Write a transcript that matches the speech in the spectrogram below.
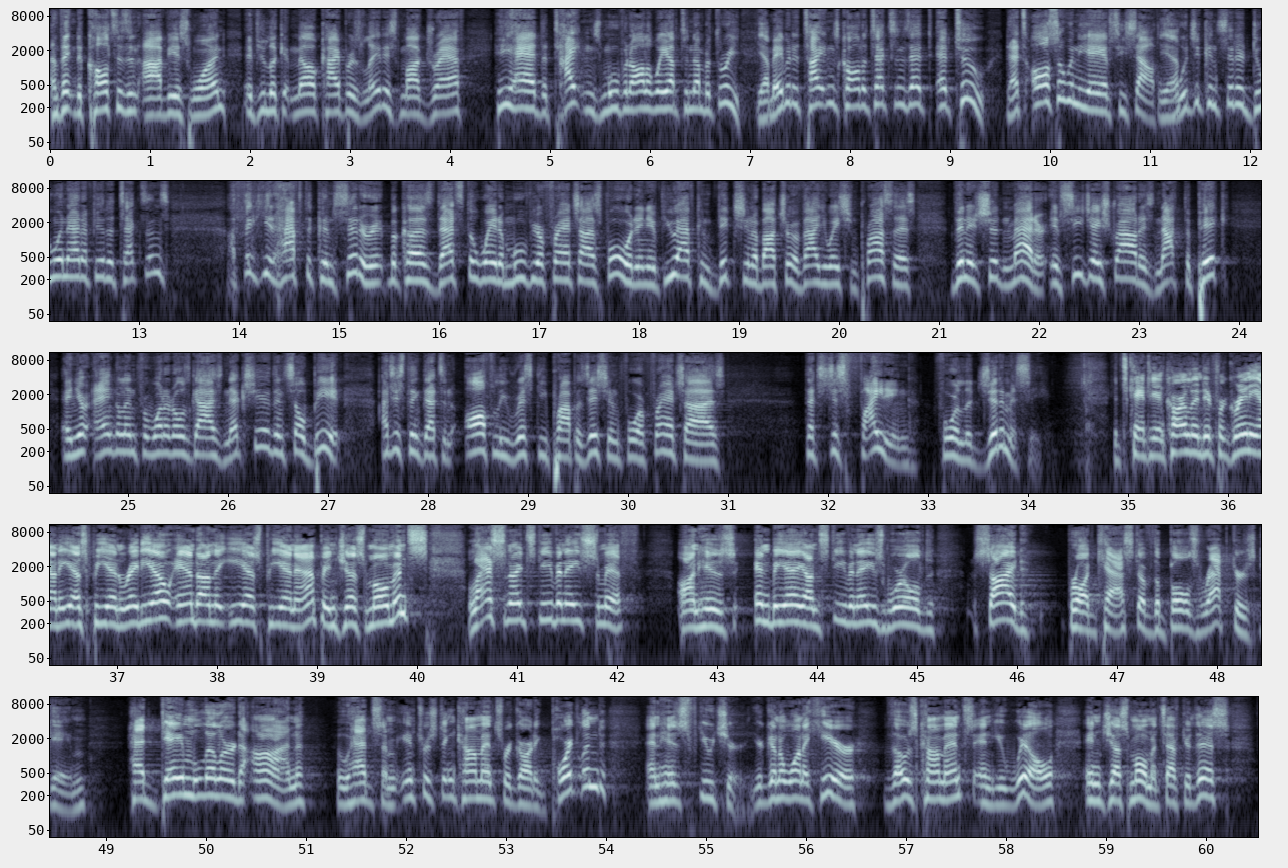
I think the Colts is an obvious one. If you look at Mel Kiper's latest mock draft, he had the Titans moving all the way up to number three. Yeah, Maybe the Titans call the Texans at, at two. That's also in the AFC South. Would you consider doing that if you're the Texans? I think you'd have to consider it because that's the way to move your franchise forward. And if you have conviction about your evaluation process, then it shouldn't matter. If CJ Stroud is not the pick and you're angling for one of those guys next year, then so be it. I just think that's an awfully risky proposition for a franchise that's just fighting for legitimacy. It's Canty and Carlin did for Greeny on ESPN Radio and on the ESPN app in just moments. Last night, Stephen A. Smith on his NBA on Stephen A's World side broadcast of the Bulls Raptors game had Dame Lillard on, who had some interesting comments regarding Portland and his future. You're going to want to hear those comments, and you will in just moments. After this,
